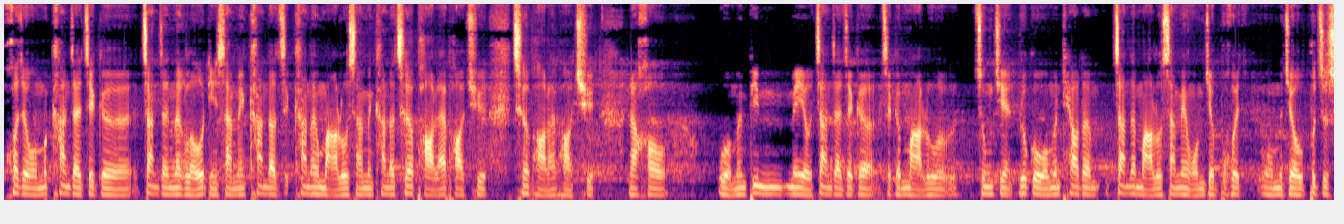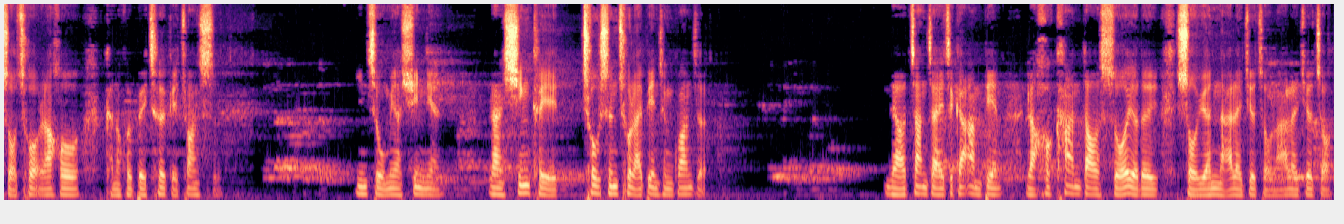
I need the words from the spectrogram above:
或者我们看在这个站在那个楼顶上面，看到这看那个马路上面，看到车跑来跑去，车跑来跑去，然后我们并没有站在这个这个马路中间。如果我们跳到站在马路上面，我们就不会，我们就不知所措，然后可能会被车给撞死。因此，我们要训练，让心可以抽身出来变成观者。你要站在这个岸边，然后看到所有的所缘来了就走，来了就走，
